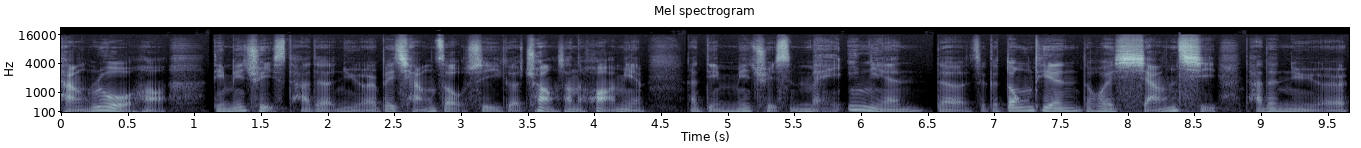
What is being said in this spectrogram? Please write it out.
倘若哈 Dimitris 他的女儿被抢走是一个创伤的画面。那 Dimitris 每一年的这个冬天都会想起他的女儿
